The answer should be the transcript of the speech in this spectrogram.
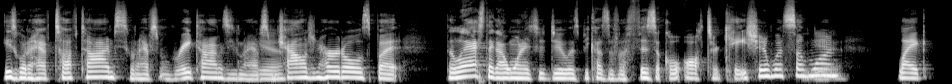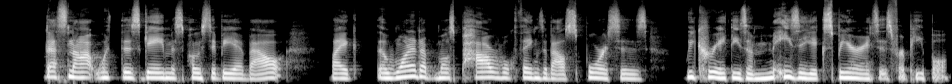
he's going to have tough times, he's going to have some great times, he's going to have some challenging hurdles, but the last thing I wanted to do is because of a physical altercation with someone. Yeah. Like that's not what this game is supposed to be about. Like the one of the most powerful things about sports is we create these amazing experiences for people.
